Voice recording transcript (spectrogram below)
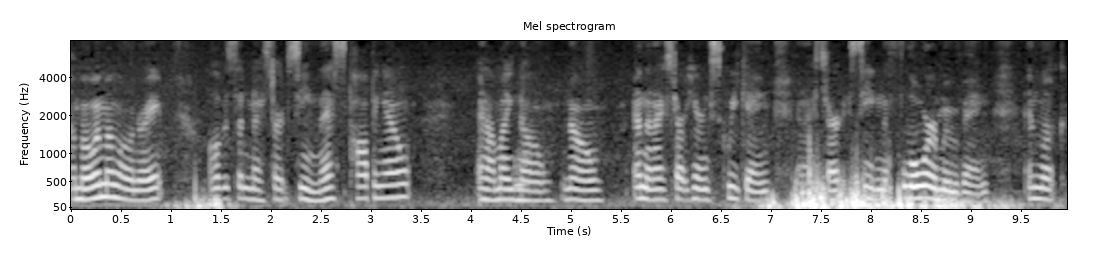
I'm mowing my lawn, right? All of a sudden, I start seeing this popping out, and I'm like, no, no. And then I start hearing squeaking, and I start seeing the floor moving. And look,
